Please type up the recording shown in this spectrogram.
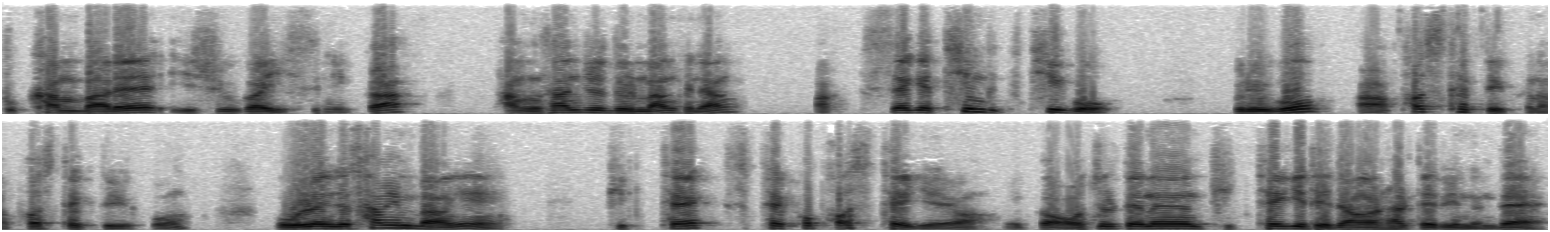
북한발의 이슈가 있으니까 방산주들만 그냥 막 세게 튀, 튀고 그리고 아 퍼스텍도 있구나 퍼스텍도 있고 원래 이제 3인방이 빅텍, 스페코, 퍼스텍이에요. 그러니까 어쩔 때는 빅텍이 대장을 할 때도 있는데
